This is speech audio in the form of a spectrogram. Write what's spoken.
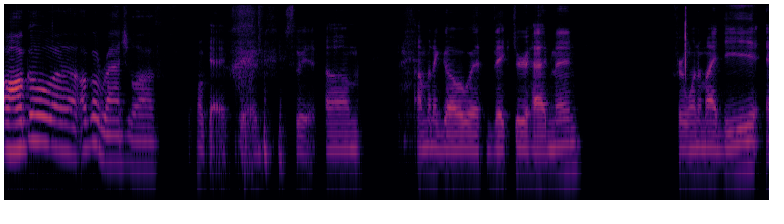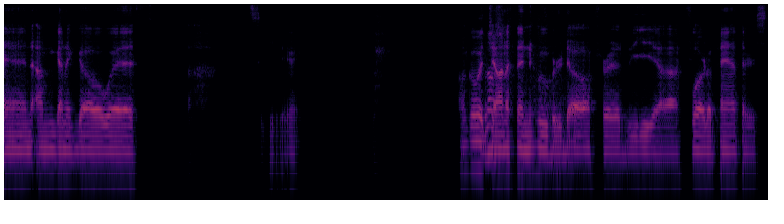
Oh, I'll go. Uh, I'll go Radulov. Okay, good. Sweet. Um, I'm gonna go with Victor Hedman for one of my D, and I'm gonna go with let's see here. I'll go with What else? Jonathan Huberdeau for the uh, Florida Panthers.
